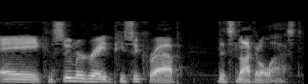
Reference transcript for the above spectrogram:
a consumer grade piece of crap that's not going to last.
